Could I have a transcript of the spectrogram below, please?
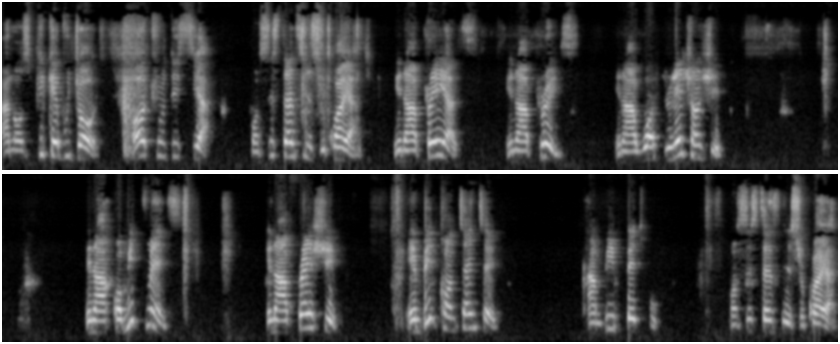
and unspeakable joy all through this year, consistency is required in our prayers, in our praise, in our work relationship, in our commitments, in our friendship, in being contented and being faithful. Consistency is required.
